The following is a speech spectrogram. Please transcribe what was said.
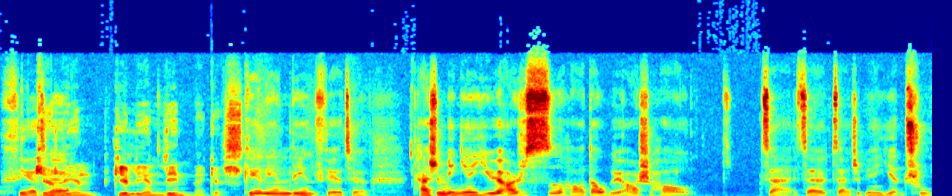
Theatre。Gillian Gillian Lin，I guess。Gillian Lin Theatre，它是明年一月二十四号到五月二十号在在在这边演出。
